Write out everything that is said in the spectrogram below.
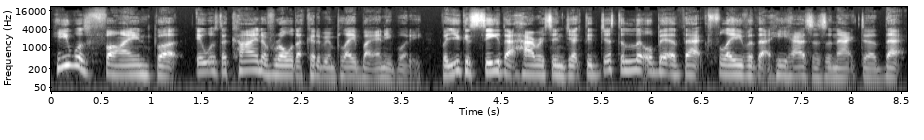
he was fine, but it was the kind of role that could have been played by anybody. But you could see that Harris injected just a little bit of that flavor that he has as an actor that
